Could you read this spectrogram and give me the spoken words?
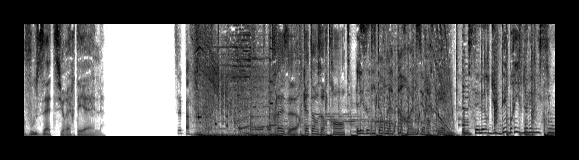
vous êtes sur RTL. C'est parti. 13h, 14h30. Les auditeurs ont la parole sur RTL. C'est l'heure du débrief de l'émission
